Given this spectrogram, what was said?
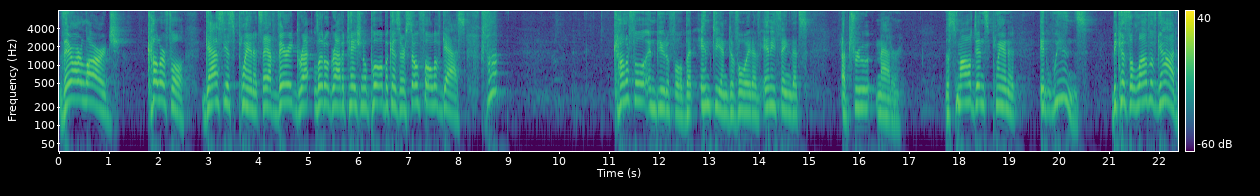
There are large, colorful, gaseous planets. They have very gra- little gravitational pull because they're so full of gas. Colorful and beautiful, but empty and devoid of anything that's of true matter. The small, dense planet, it wins because the love of God.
